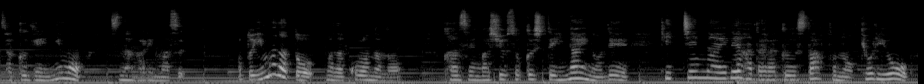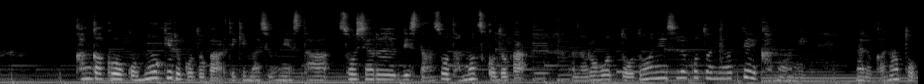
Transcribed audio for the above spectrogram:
削減にもつながります。あと今だとまだコロナの感染が収束していないので、キッチン内で働くスタッフの距離を間隔をこう設けることができますよね。スタソーシャルディスタンスを保つことが、あのロボットを導入することによって可能になるかなと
